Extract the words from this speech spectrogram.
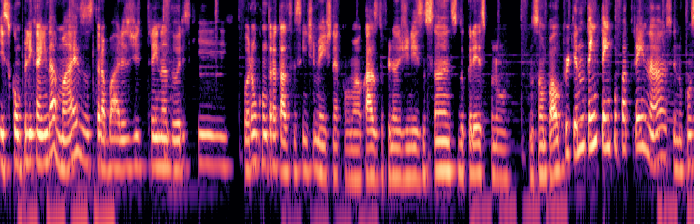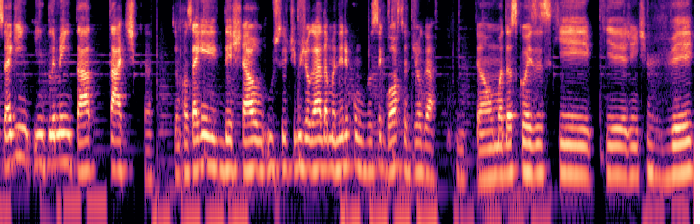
isso complica ainda mais os trabalhos de treinadores que foram contratados recentemente, né? Como é o caso do Fernando Diniz no Santos, do Crespo no, no São Paulo, porque não tem tempo para treinar, você não consegue implementar tática, você não consegue deixar o, o seu time jogar da maneira como você gosta de jogar. Então, uma das coisas que, que a gente vê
